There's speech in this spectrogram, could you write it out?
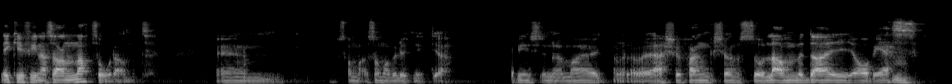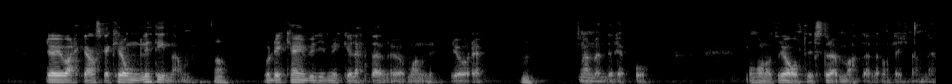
det kan ju finnas annat sådant ehm, som, som man vill utnyttja. Det finns ju använda Azure Functions och Lambda i AVS. Det har ju varit ganska krångligt innan. Ja. Och det kan ju bli mycket lättare nu om man gör det. Mm. Använder det på, man har något realtidsströmmat eller något liknande.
